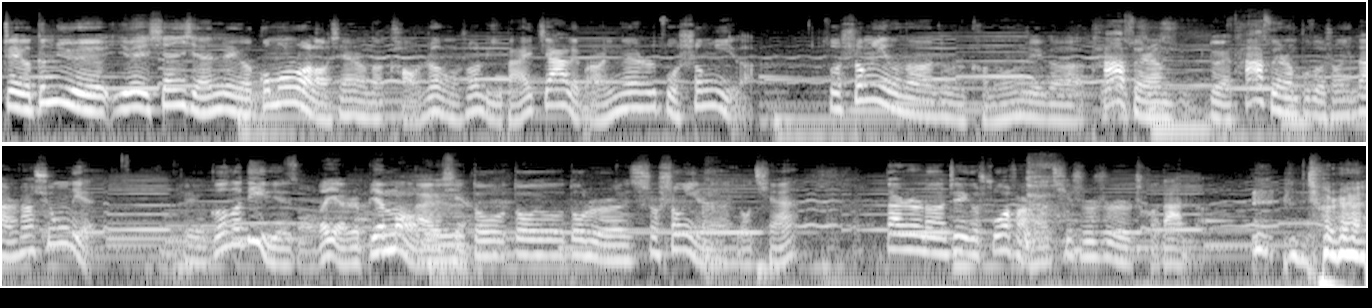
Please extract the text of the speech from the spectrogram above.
这个根据一位先贤这个郭沫若老先生的考证说，李白家里边应该是做生意的。做生意的呢，就是可能这个他虽然对他虽然不做生意，但是他兄弟这个哥哥弟弟走的也是边贸路线，都都都是生生意人，有钱。但是呢，这个说法呢其实是扯淡的，就是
